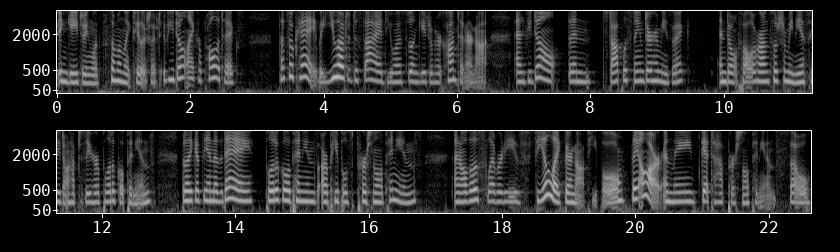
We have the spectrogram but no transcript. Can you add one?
engaging with someone like Taylor Swift. If you don't like her politics, that's okay, but you have to decide you want to still engage with her content or not. And if you don't, then stop listening to her music and don't follow her on social media so you don't have to see her political opinions. But like at the end of the day, political opinions are people's personal opinions and although celebrities feel like they're not people, they are, and they get to have personal opinions. So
